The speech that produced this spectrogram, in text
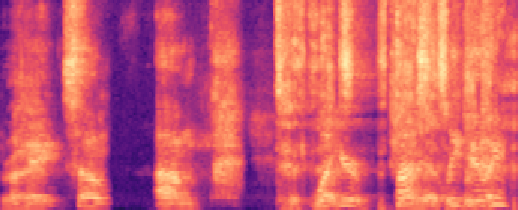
Right. Okay, so um, what you're constantly doing.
